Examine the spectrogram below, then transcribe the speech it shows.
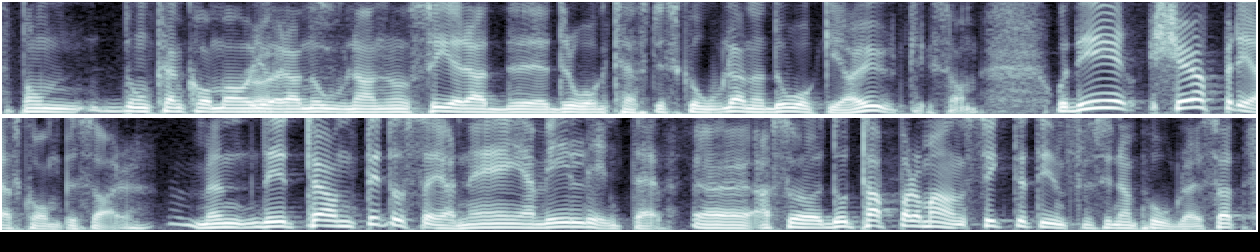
de, de kan komma och right. göra en oannonserad eh, drogtest i skolan och då åker jag ut. Liksom. Och det köper deras kompisar. Men det är töntigt att säga, nej jag vill inte. Uh, alltså, då tappar de ansiktet inför sina polare. Så att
